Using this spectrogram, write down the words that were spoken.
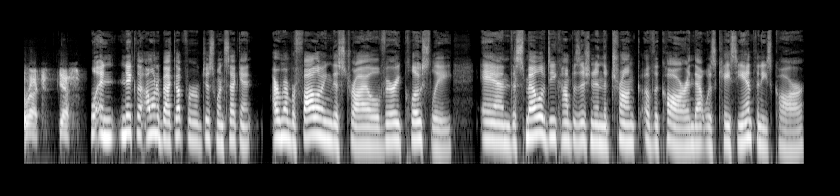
Correct. Yes. Well, and Nick, I want to back up for just one second. I remember following this trial very closely, and the smell of decomposition in the trunk of the car, and that was Casey Anthony's car,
